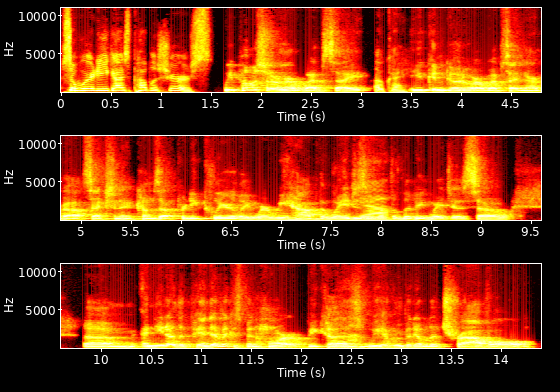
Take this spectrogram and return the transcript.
So, where do you guys publish yours? We publish it on our website. Okay. You can go to our website in our About section. It comes up pretty clearly where we have the wages yeah. and what the living wage is. So, um, and you know, the pandemic has been hard because yeah. we haven't been able to travel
